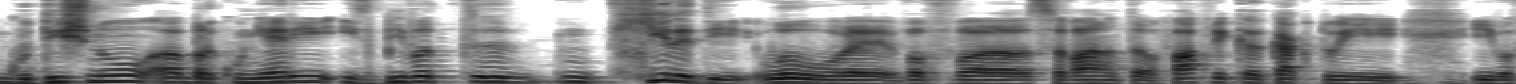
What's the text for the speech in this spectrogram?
годишно браконьери избиват хиляди лъвове в саваната в Африка, както и, и в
